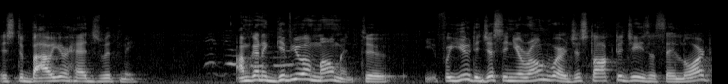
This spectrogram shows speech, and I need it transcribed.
is to bow your heads with me. I'm going to give you a moment to, for you to just, in your own words, just talk to Jesus. Say, Lord,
